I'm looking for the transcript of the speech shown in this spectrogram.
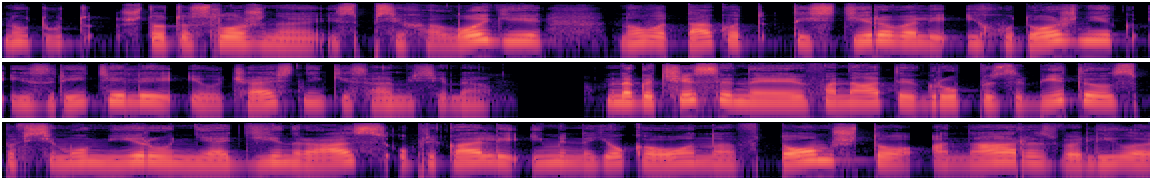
Ну, тут что-то сложное из психологии, но вот так вот тестировали и художник, и зрители, и участники сами себя. Многочисленные фанаты группы The Beatles по всему миру не один раз упрекали именно Йоко Оно в том, что она развалила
